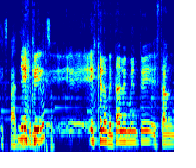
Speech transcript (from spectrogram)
expandiendo Es el que, universo. eh, es que lamentablemente están,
